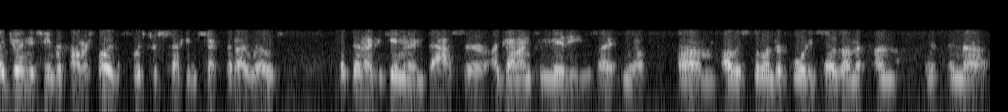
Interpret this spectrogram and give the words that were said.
I joined the Chamber of Commerce, probably the first or second check that I wrote but then I became an ambassador. I got on committees. I, you know, um, I was still under 40, so I was on the on, in the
